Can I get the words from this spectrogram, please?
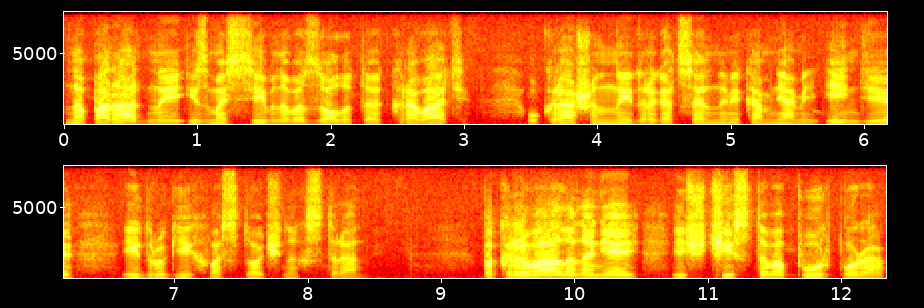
на парадной из массивного золота кровати, украшенной драгоценными камнями Индии и других восточных стран. Покрывало на ней из чистого пурпура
